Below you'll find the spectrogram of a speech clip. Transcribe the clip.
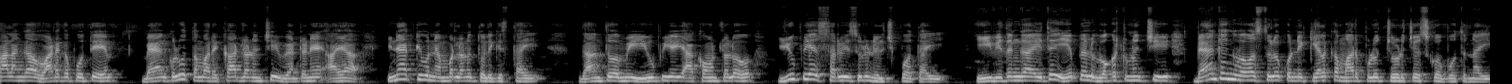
కాలంగా వాడకపోతే బ్యాంకులు తమ రికార్డుల నుంచి వెంటనే ఆయా ఇనాక్టివ్ నెంబర్లను తొలగిస్తాయి. దాంతో మీ యూపీఐ అకౌంట్లలో యూపీఐ సర్వీసులు నిలిచిపోతాయి. ఈ విధంగా అయితే ఏప్రిల్ ఒకటి నుంచి బ్యాంకింగ్ వ్యవస్థలో కొన్ని కీలక మార్పులు చోటు చేసుకోబోతున్నాయి.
